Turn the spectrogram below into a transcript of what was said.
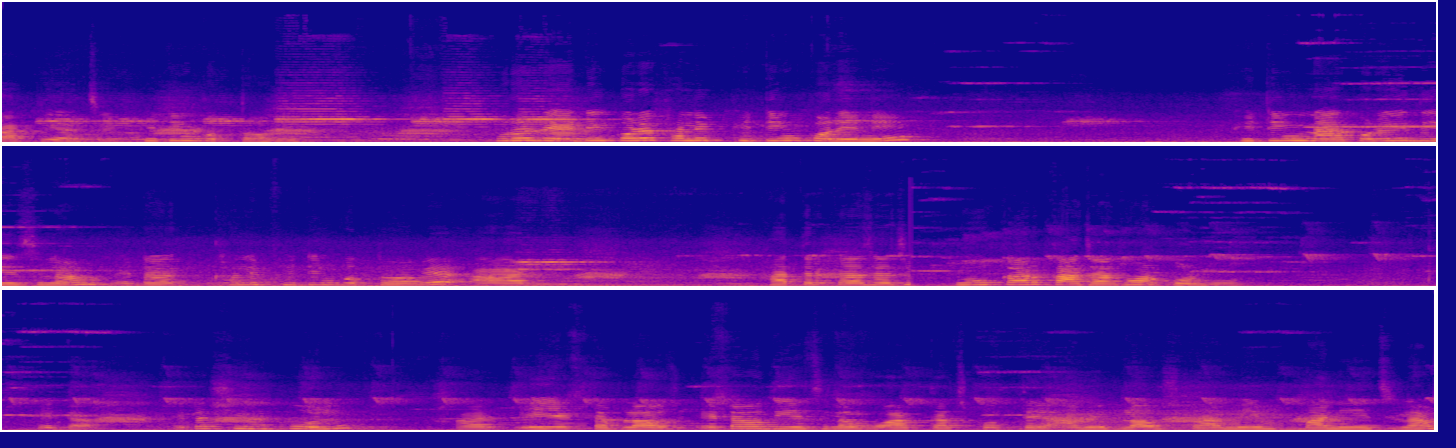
বাকি আছে ফিটিং করতে হবে। পুরো রেডি করে খালি ফিটিং করে নিই ফিটিং না করেই দিয়েছিলাম, এটা খালি ফিটিং করতে হবে আর হাতের কাজ আছে হুক আর কাজা ঘর করব। এটা এটা সিম্পল আর এই একটা ব্লাউজ এটাও দিয়েছিলাম ওয়ার্ক কাজ করতে। আমি ব্লাউজটা আমি বানিয়েছিলাম,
